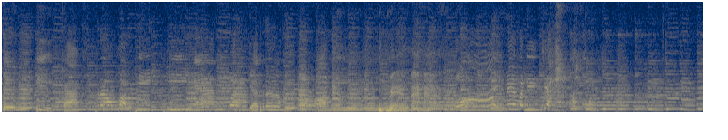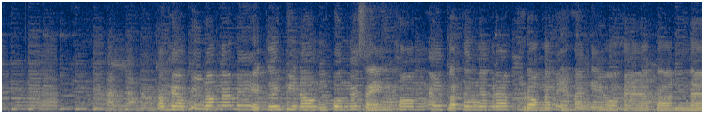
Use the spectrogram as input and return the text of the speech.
ตึงปีกกลางเพราะว่าพิธีงานเพิ่นจะเริ่มตอนนี้แม่โอ้ยแม่มาดีจ้าก็แถวพี่น้องนะแม่เคยพี่น้องปวงแสงทองไอ้ก็ตึงรับรองนะแม่มาเอวหาก่อนนะ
